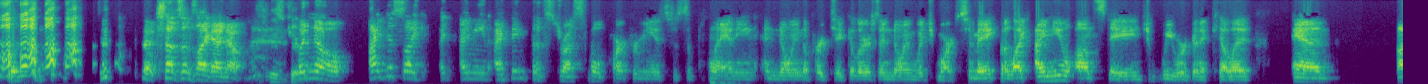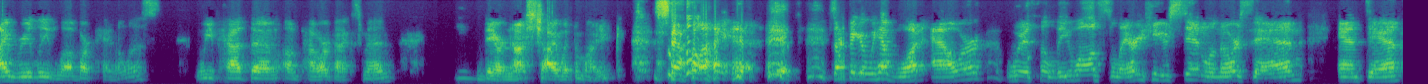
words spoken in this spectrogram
Justin's like, I know. But no, I just like, I, I mean, I think the stressful part for me is just the planning and knowing the particulars and knowing which marks to make. But like, I knew on stage we were going to kill it. And I really love our panelists. We've had them on Power of X Men. they are not shy with the mic. so I, so I figured we have one hour with the Lewalds, Larry Houston, Lenore Zann, and Dan.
